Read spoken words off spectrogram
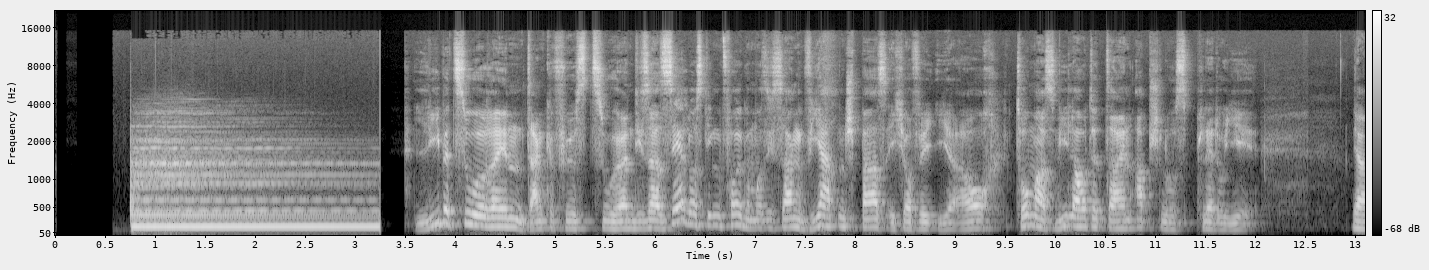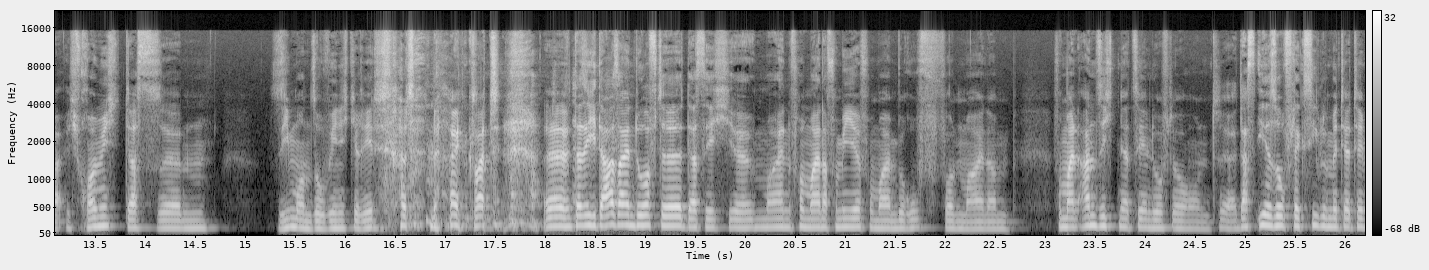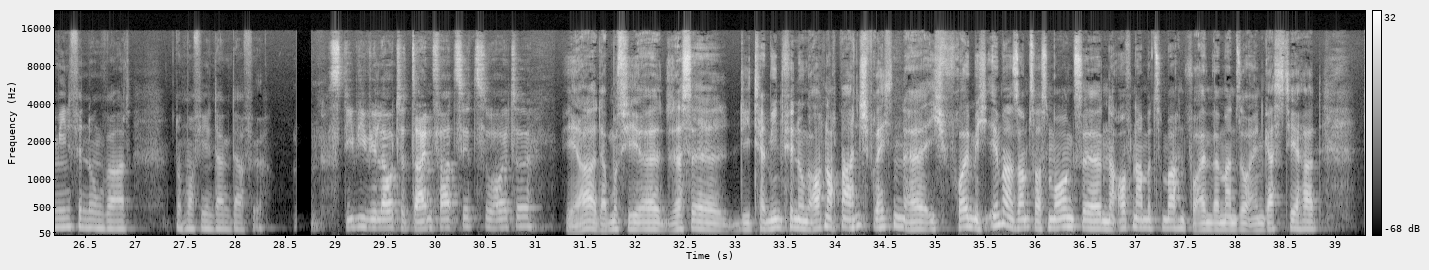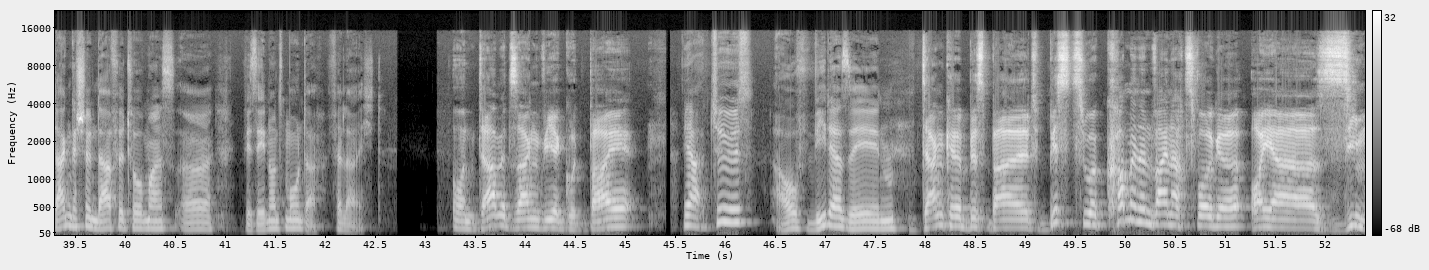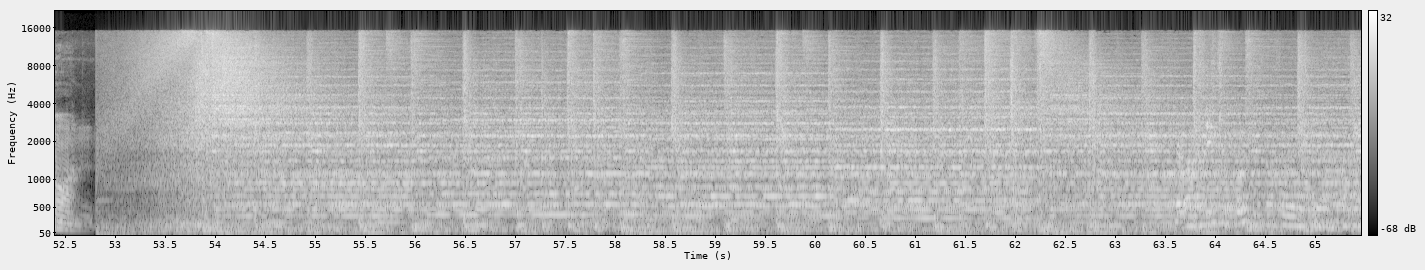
Liebe Zuhörerinnen, danke fürs Zuhören dieser sehr lustigen Folge, muss ich sagen. Wir hatten Spaß, ich hoffe, ihr auch. Thomas, wie lautet dein Abschlussplädoyer? Ja, ich freue mich, dass ähm, Simon so wenig geredet hat. Nein, Quatsch. äh, dass ich da sein durfte, dass ich äh, mein, von meiner Familie, von meinem Beruf, von, meinem, von meinen Ansichten erzählen durfte und äh, dass ihr so flexibel mit der Terminfindung wart. Nochmal vielen Dank dafür. Stevie, wie lautet dein Fazit zu heute? Ja, da muss ich äh, das, äh, die Terminfindung auch noch mal ansprechen. Äh, ich freue mich immer, samstags morgens äh, eine Aufnahme zu machen, vor allem wenn man so einen Gast hier hat. Dankeschön dafür, Thomas. Äh, wir sehen uns Montag vielleicht. Und damit sagen wir Goodbye. Ja, tschüss. Auf Wiedersehen. Danke, bis bald. Bis zur kommenden Weihnachtsfolge. Euer Simon.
